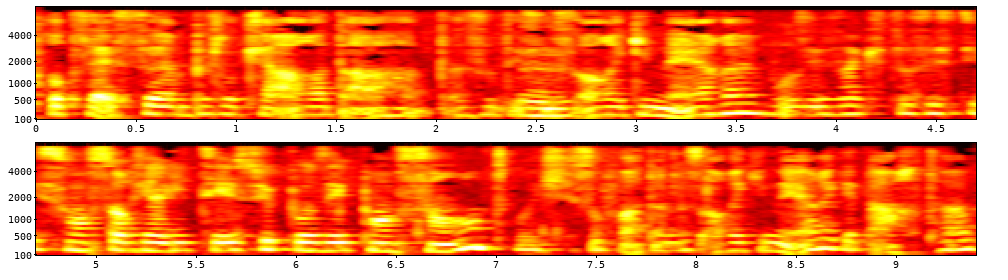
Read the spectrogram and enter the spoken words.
Prozesse ein bisschen klarer da hat. Also dieses mhm. Originäre, wo sie sagt, das ist die Sensorialité supposée pensante, wo ich sofort an das Originäre gedacht habe.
